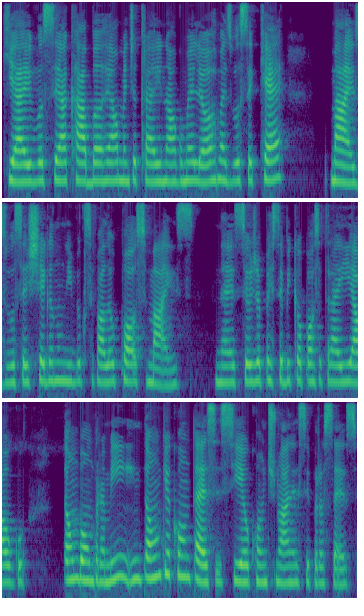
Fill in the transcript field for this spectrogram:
que aí você acaba realmente atraindo algo melhor, mas você quer mais, você chega num nível que você fala, eu posso mais, né? Se eu já percebi que eu posso atrair algo tão bom para mim, então o que acontece se eu continuar nesse processo?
